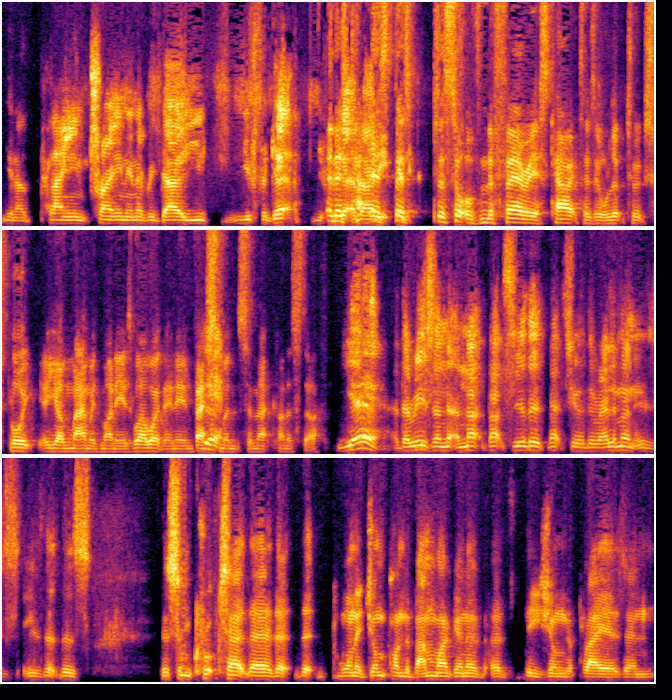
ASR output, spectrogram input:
you know, playing, training every day, you you forget. You and there's, there's, there's, there's, sort of nefarious characters who will look to exploit a young man with money as well, won't they? And investments yeah. and that kind of stuff. Yeah, there is, and, and that that's the other that's the other element is is that there's there's some crooks out there that that want to jump on the bandwagon of, of these younger players, and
